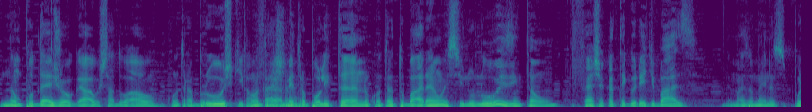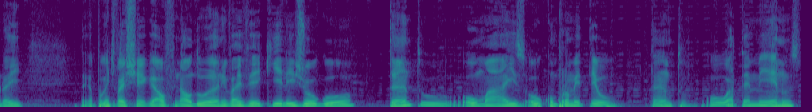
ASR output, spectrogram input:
não puder jogar o estadual contra Brusque, então contra fecha, né? Metropolitano, né? contra Tubarão, esse Luz, então fecha a categoria de base. É mais ou menos por aí. Daqui a pouco a gente vai chegar ao final do ano e vai ver que ele jogou tanto ou mais, ou comprometeu tanto ou até menos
